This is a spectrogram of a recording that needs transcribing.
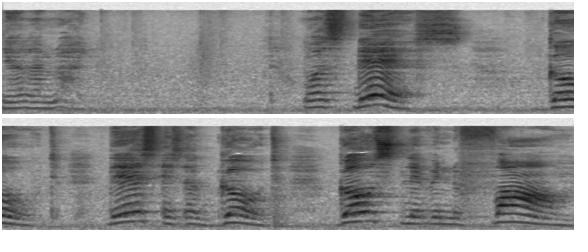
Dạ làm lại. What's this? Goat. This is a goat. Goats live in the farm.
